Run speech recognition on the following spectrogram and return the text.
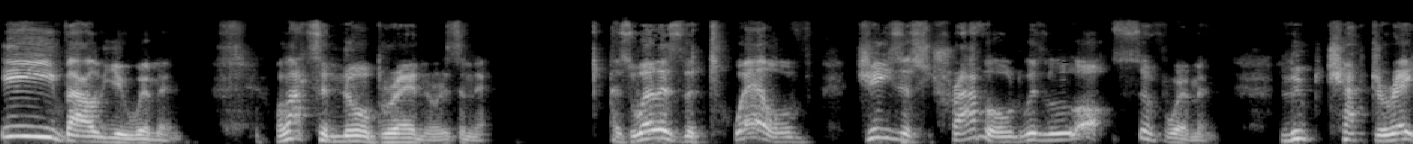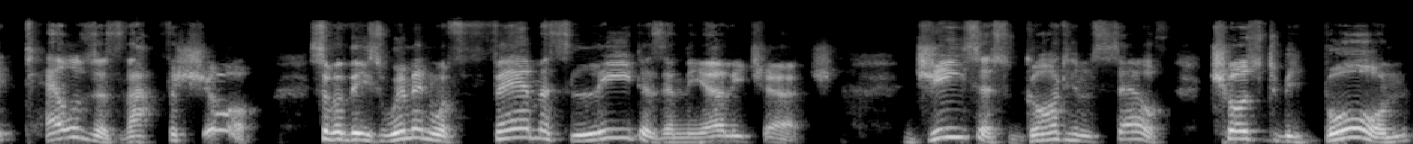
he value women? Well, that's a no brainer, isn't it? As well as the 12, Jesus traveled with lots of women. Luke chapter 8 tells us that for sure. Some of these women were famous leaders in the early church. Jesus, God Himself, chose to be born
